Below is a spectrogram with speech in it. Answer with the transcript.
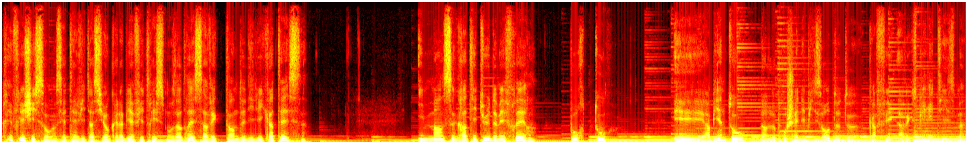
Réfléchissons à cette invitation que la bienfaitrice nous adresse avec tant de délicatesse. Immense gratitude, mes frères, pour tout. Et à bientôt dans le prochain épisode de Café avec Spiritisme.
